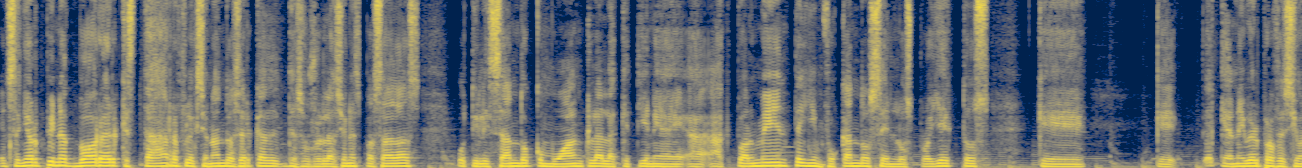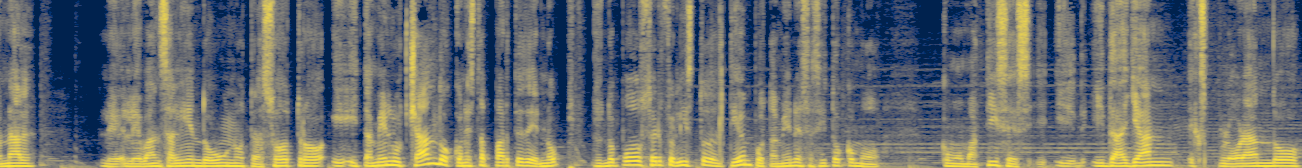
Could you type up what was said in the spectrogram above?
El señor Peanut Butter que está reflexionando acerca de, sus relaciones pasadas, utilizando como ancla la que tiene eh, actualmente y enfocándose en los proyectos que, que, a nivel profesional le, van saliendo uno tras otro y, también luchando con esta parte de no, pues no puedo ser feliz todo el tiempo, también necesito como, como matices y Dayan explorando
